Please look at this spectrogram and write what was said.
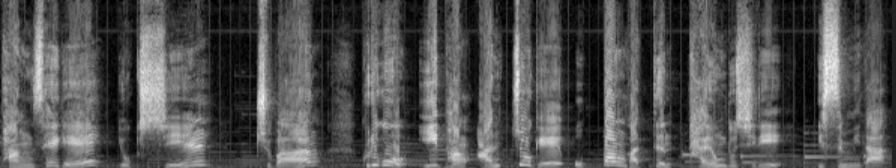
방 3개, 욕실, 주방, 그리고 이 방 안쪽에 옷방 같은 다용도실이 있습니다.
